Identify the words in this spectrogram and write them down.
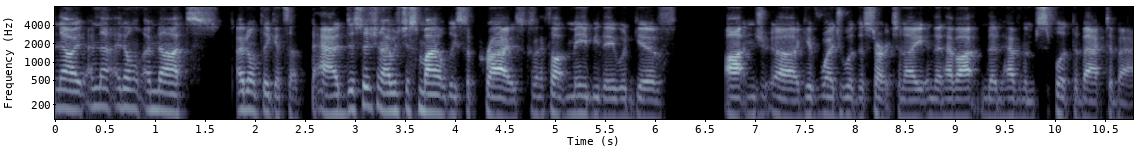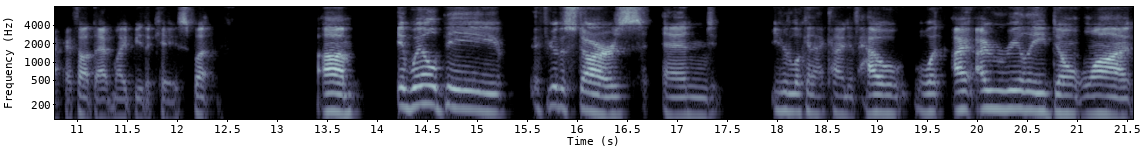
Now I, I'm not. I don't. I'm not. I don't think it's a bad decision. I was just mildly surprised because I thought maybe they would give Oettinger, uh, give Wedgewood the start tonight, and then have Ott, then have them split the back to back. I thought that might be the case, but um, it will be if you're the Stars and you're looking at kind of how what I I really don't want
